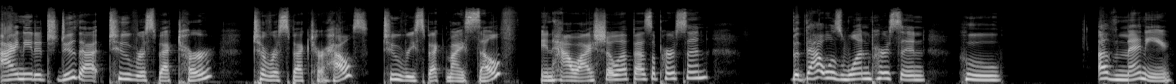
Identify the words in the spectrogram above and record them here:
I needed to do that to respect her, to respect her house, to respect myself in how I show up as a person. But that was one person who of many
